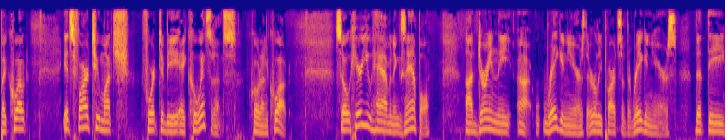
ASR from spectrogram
but, quote, it's far too much for it to be a coincidence, quote unquote. So here you have an example uh, during the uh, Reagan years, the early parts of the Reagan years, that the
